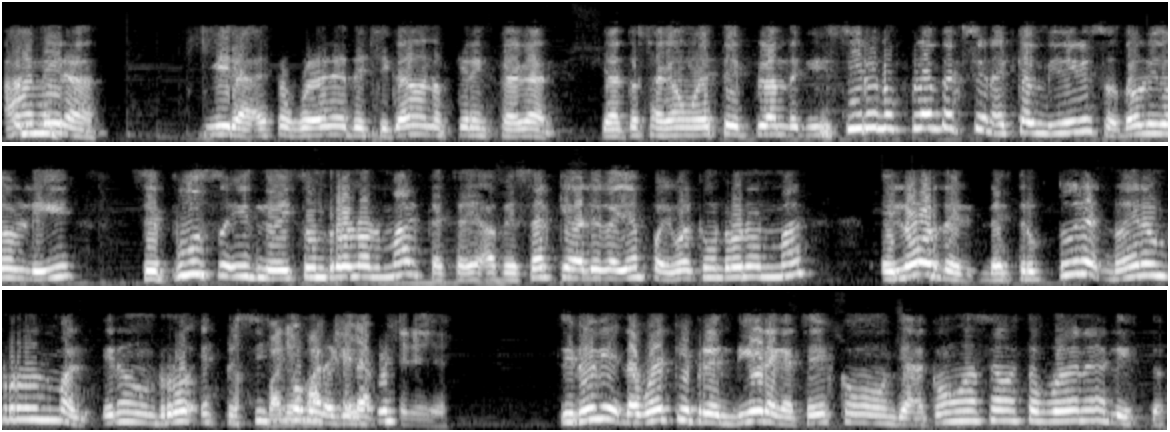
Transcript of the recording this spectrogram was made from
ah, mira, mira, estos hueones de Chicago nos quieren cagar. Ya, entonces hagamos este plan de... Hicieron un plan de acción, hay que admitir eso. WWE se puso y no hizo un rol normal, ¿cachai? A pesar que valió gallampa igual que un rol normal, el orden, la estructura no era un rol normal, era un rol específico para que la callar, gente sino que la weá que prendiera, ¿cachai? Es como, ya, ¿cómo hacemos estos hueones? Listo.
